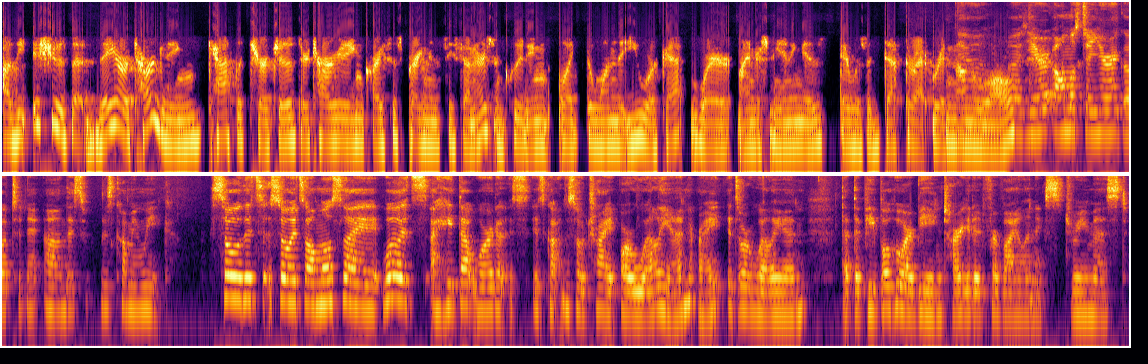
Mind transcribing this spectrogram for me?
Uh, the issue is that they are targeting Catholic churches. They're targeting crisis pregnancy centers, including like the one that you work at, where my understanding is there was a death threat written yeah, on the wall. A year, almost a year ago today, uh, this this coming week. So that's so it's almost like well, it's I hate that word. It's, it's gotten so trite. Orwellian, right? It's Orwellian that the people who are being targeted for violent extremist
